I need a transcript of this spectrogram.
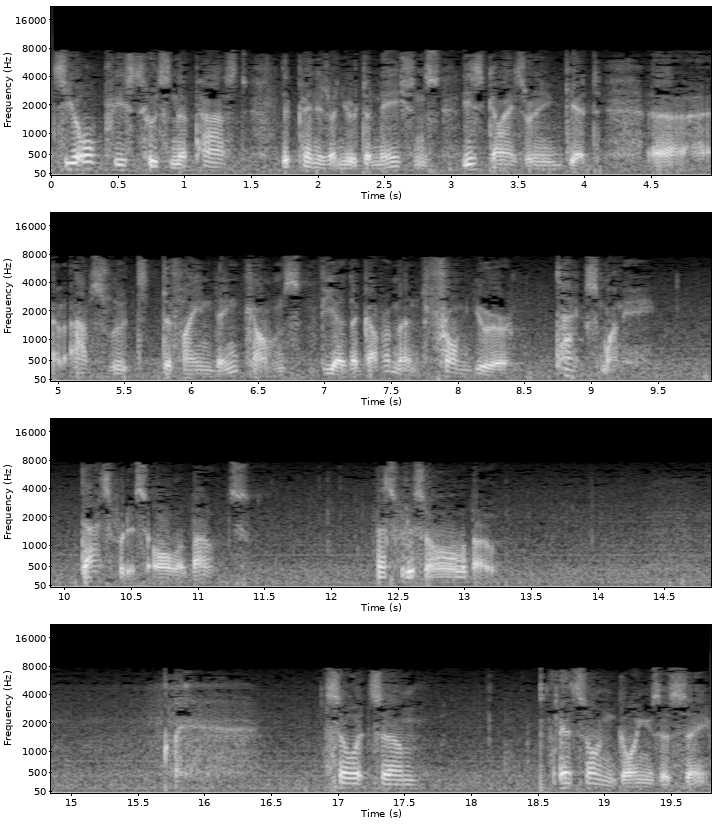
See, all priesthoods in the past depended on your donations. These guys are going to get uh, absolute defined incomes via the government from your tax money. That's what it's all about. That's what it's all about. So it's um, it's ongoing, as I say.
